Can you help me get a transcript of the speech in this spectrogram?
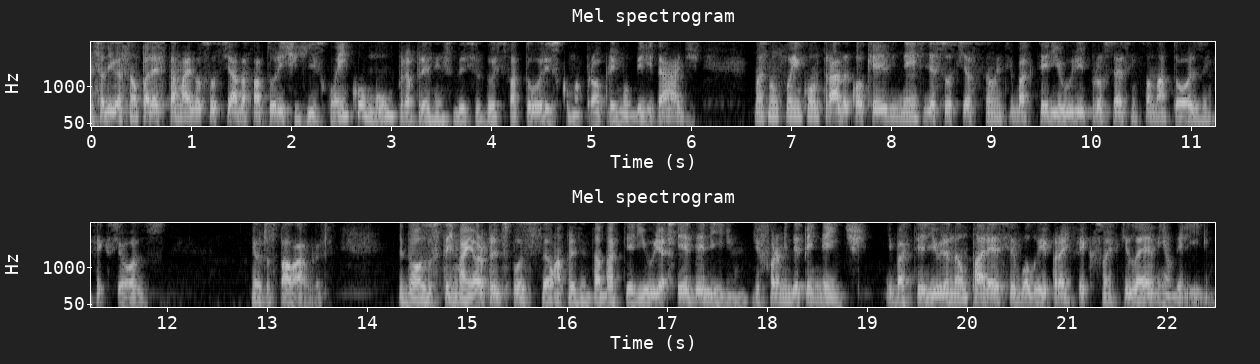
essa ligação parece estar mais associada a fatores de risco em comum para a presença desses dois fatores, como a própria imobilidade, mas não foi encontrada qualquer evidência de associação entre bacteriúria e processos inflamatórios ou infecciosos. Em outras palavras, idosos têm maior predisposição a apresentar bacteriúria e delírio, de forma independente, e bacteriúria não parece evoluir para infecções que levem ao delírio,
